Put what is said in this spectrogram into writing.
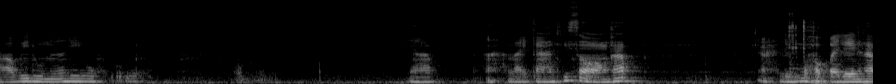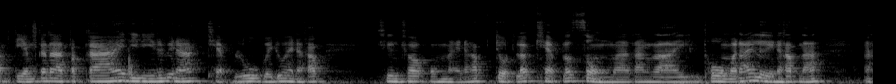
าวๆพี่ดูเนื้อดีโอ้โหเนี่ยครับรายการที่สองครับ ลืมบอกไปเลยนะครับ เตรียมกระดาษปากกาให้ดีๆนะพี่นะ แคปรูปไว้ด้วยนะครับ ชื่นชอบองค์ไหนนะครับ จดแล้วแคปแล้วส่งมาทางไลน์หรือโทรมาได้เลยนะครับนะอะ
